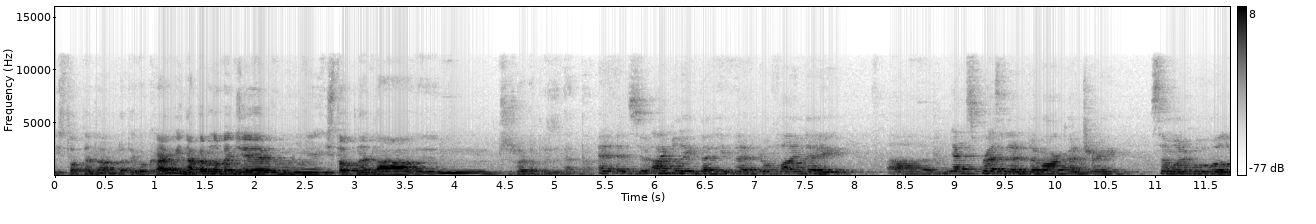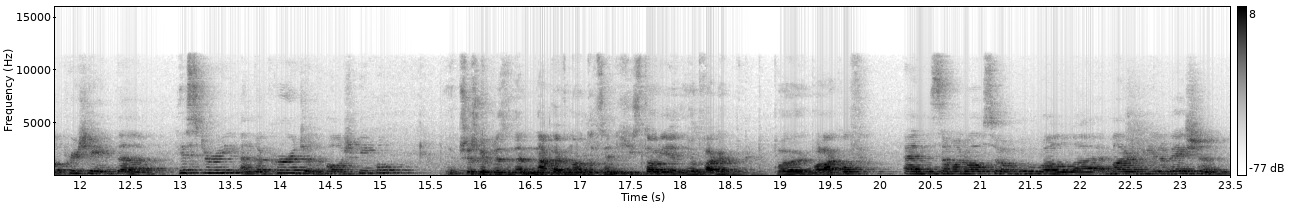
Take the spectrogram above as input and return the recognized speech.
istotne dla, dla tego kraju i na pewno będzie ym, istotne dla ym, przyszłego prezydenta. And, and so I believe that, he- that you'll find a, uh, next president of our country, someone who will appreciate the history and the courage of the Polish people, Przyszły prezydent na pewno doceni historię i odwagę po- Polaków and someone also who will uh, admire the innovation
